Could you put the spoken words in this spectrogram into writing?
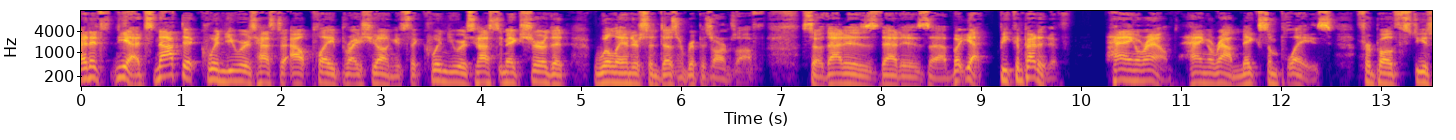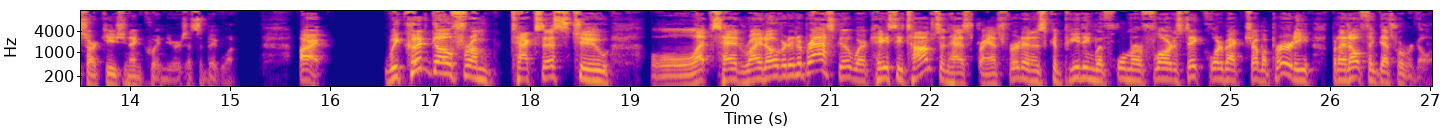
And it's yeah, it's not that Quinn Ewers has to outplay Bryce Young. It's that Quinn Ewers has to make sure that Will Anderson doesn't rip his arms off. So that is that is. Uh, but yeah, be competitive. Hang around, hang around, make some plays for both Steve Sarkisian and Quinn Ewers. That's a big one. All right, we could go from Texas to let's head right over to Nebraska, where Casey Thompson has transferred and is competing with former Florida State quarterback Chuba Purdy. But I don't think that's where we're going.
